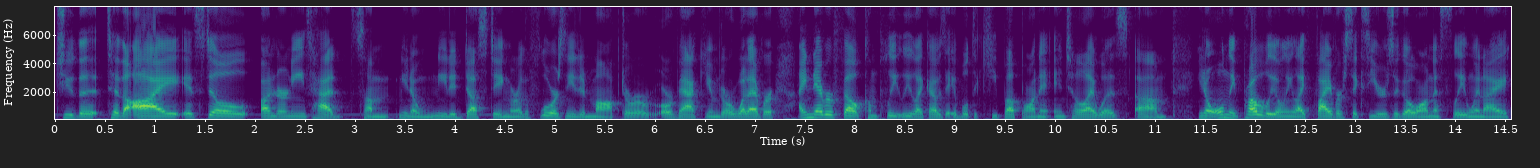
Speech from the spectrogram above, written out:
to the to the eye it still underneath had some you know needed dusting or the floors needed mopped or or vacuumed or whatever i never felt completely like i was able to keep up on it until i was um you know only probably only like 5 or 6 years ago honestly when i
